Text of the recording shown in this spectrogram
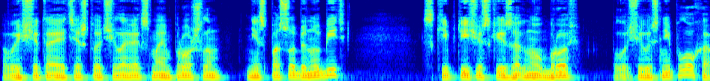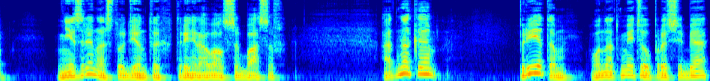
Вы считаете, что человек с моим прошлым не способен убить?» Скептически изогнул бровь. Получилось неплохо. Не зря на студентах тренировался Басов. Однако при этом он отметил про себя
